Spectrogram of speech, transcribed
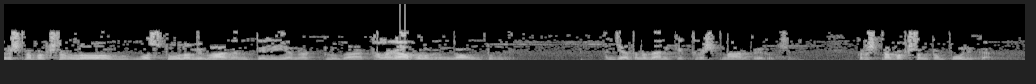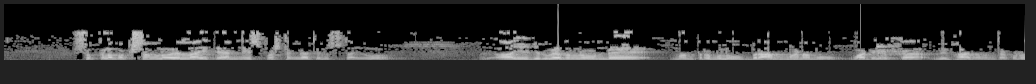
కృష్ణపక్షంలో వస్తువుల విభాగం తెలియనట్లుగా కలగాపులగంగా ఉంటుంది. అంచేతన దానికి కృష్ణ అని పేరు వచ్చింది. కృష్ణపక్షంతో పోలిక. శుక్లపక్షంలో ఎలా అయితే అన్నీ స్పష్టంగా తెలుస్తాయో ఆ యజుర్వేదంలో ఉండే మంత్రములు బ్రాహ్మణము వాటి యొక్క విభాగం అంతా కూడా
